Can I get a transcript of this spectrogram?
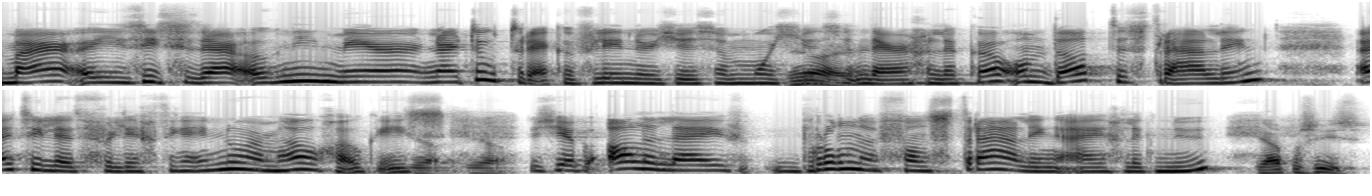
maar eh, je ziet ze daar ook niet meer naartoe trekken. Vlindertjes en motjes Ja, ja. en dergelijke. Omdat de straling uit die ledverlichting enorm hoog ook is. Ja. Dus je hebt allerlei bronnen van straling eigenlijk nu. ja precies.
